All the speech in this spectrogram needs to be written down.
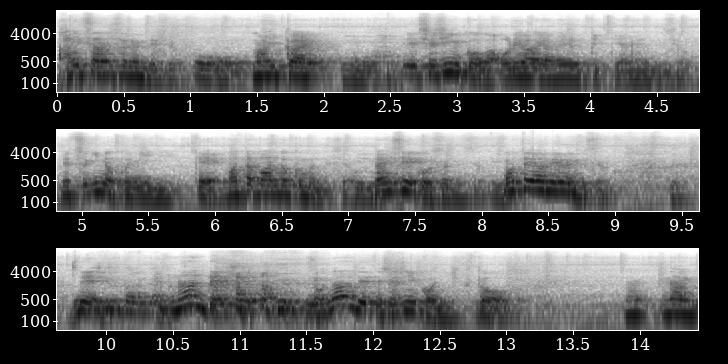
解散するんですよ。お毎回。おで主人公が「俺は辞める」って言って辞めるんですよ。で次の国に行ってまたバンド組むんですよ。うん。大成功するんですよ。うん。また辞めるんですよ。どういう漫画なんでって そうなんでって主人公に聞くとななん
